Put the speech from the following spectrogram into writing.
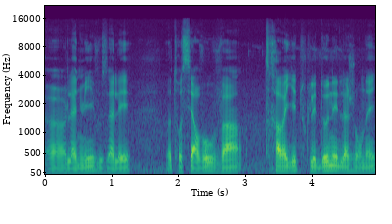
la nuit, vous allez, votre cerveau va travailler toutes les données de la journée,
